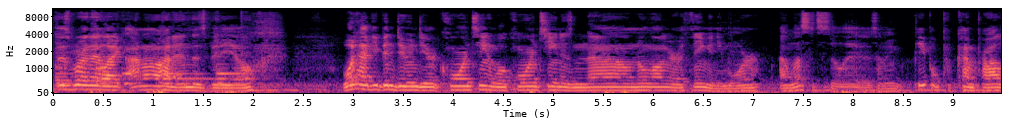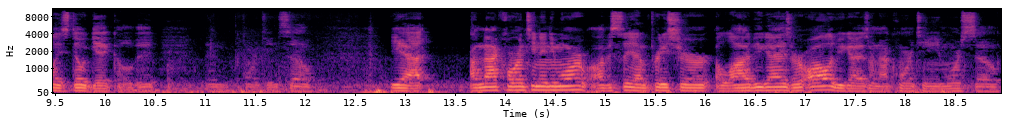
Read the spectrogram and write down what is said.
This is where they're like, I don't know how to end this video. What have you been doing during quarantine? Well, quarantine is now no longer a thing anymore, unless it still is. I mean, people can probably still get COVID in quarantine. So, yeah, I'm not quarantined anymore. Obviously, I'm pretty sure a lot of you guys, or all of you guys, are not quarantined anymore. So,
